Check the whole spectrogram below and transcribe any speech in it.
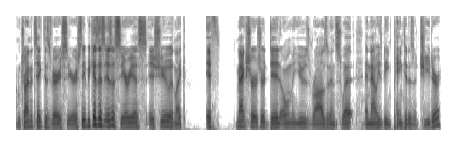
I'm trying to take this very seriously because this is a serious issue, and like if Max Scherzer did only use rosin and sweat, and now he's being painted as a cheater,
